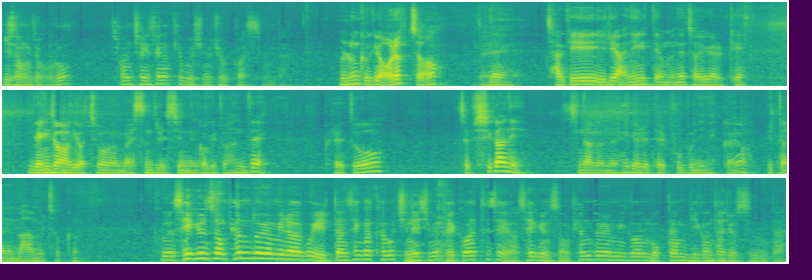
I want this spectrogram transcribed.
이성적으로 천천히 생각해 보시면 좋을 것 같습니다. 물론 그게 어렵죠. 네. 네. 자기 일이 아니기 때문에 저희가 이렇게 냉정하게 어찌 보면 말씀드릴 수 있는 거기도 한데 그래도 어차피 시간이 지나면 해결이 될 부분이니까요. 일단은 네. 마음을 조금 그 세균성 편도염이라고 일단 생각하고 지내시면 될 것 같으세요. 세균성 편도염이건 목감기건 다 좋습니다.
